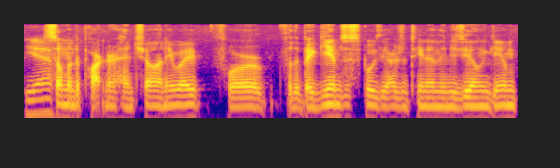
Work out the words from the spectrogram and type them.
yeah, Someone to partner Henshaw anyway for, for the big games, I suppose, the Argentina and the New Zealand game.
